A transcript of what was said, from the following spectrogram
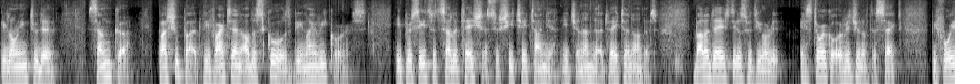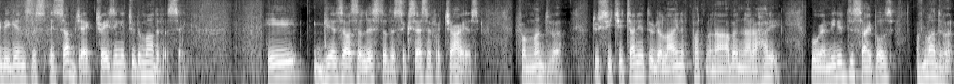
belonging to the Sankhya, Pashupat, Vivarta and other schools, be my recourse. He proceeds with salutations to Sri Chaitanya, Nityananda, Advaita and others. Baladev deals with the ori historical origin of the sect before he begins this, his subject, tracing it to the Madhava sect. He gives us a list of the successive acharyas from Madhva to Sri Chaitanya through the line of Padmanabha and Narahari, who were immediate disciples of Madhva.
